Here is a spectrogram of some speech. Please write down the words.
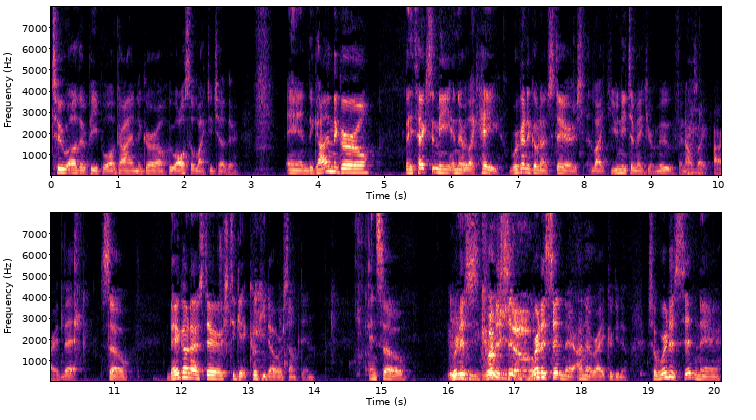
two other people, a guy and a girl who also liked each other. And the guy and the girl, they texted me and they were like, "Hey, we're gonna go downstairs. Like, you need to make your move." And I was like, "All right, bet." So they go downstairs to get cookie dough or something, and so we're just we're just, cookie sit- dough. we're just sitting there. I know, right? Cookie dough. So we're just sitting there.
